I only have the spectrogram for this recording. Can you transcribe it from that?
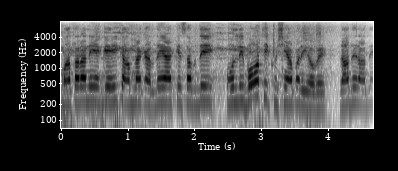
ਮਾਤਾ ਰਾਣੀ ਅੱਗੇ ਹੀ ਕਾਮਨਾ ਕਰਦੇ ਆ ਕਿ ਸਭ ਦੀ ਹੋਲੀ ਬਹੁਤ ਹੀ ਖੁਸ਼ੀਆਂ ਭਰੀ ਹੋਵੇ। ਰਾਧੇ ਰਾਧੇ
